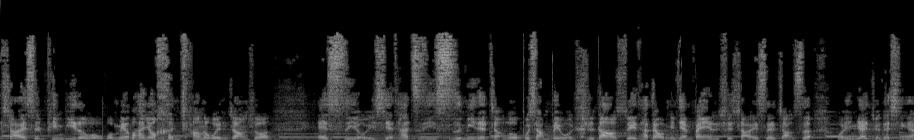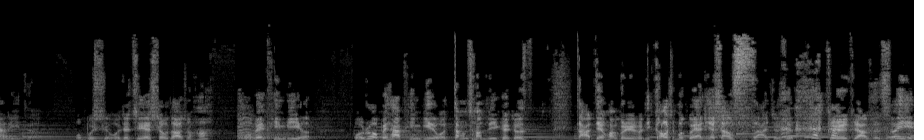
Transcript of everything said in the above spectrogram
小 S 屏蔽了我，我没有办法用很长的文章说 S 有一些他自己私密的角落不想被我知道，所以他在我面前扮演的是小 S 的角色，我应该觉得心安理得。我不是，我就直接收到说哈，我被屏蔽了。我如果被他屏蔽了，我当场立刻就打电话过去说：“你搞什么鬼啊？你要想死啊？”就是就是这样子。所以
